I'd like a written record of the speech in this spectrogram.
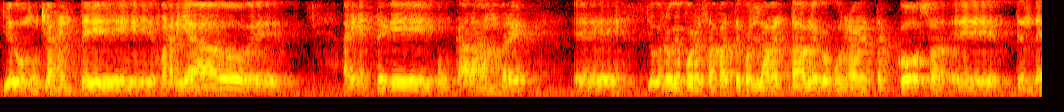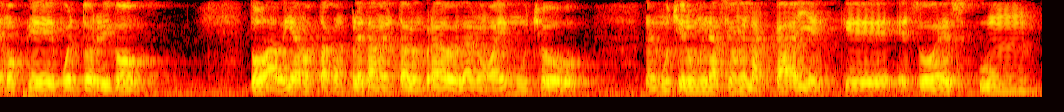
llegó mucha gente mareado, eh, hay gente que con calambre. Eh, yo creo que por esa parte pues es lamentable que ocurran estas cosas. Eh, entendemos que Puerto Rico todavía no está completamente alumbrado, ¿verdad? No hay mucho hay mucha iluminación en las calles, que eso es un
